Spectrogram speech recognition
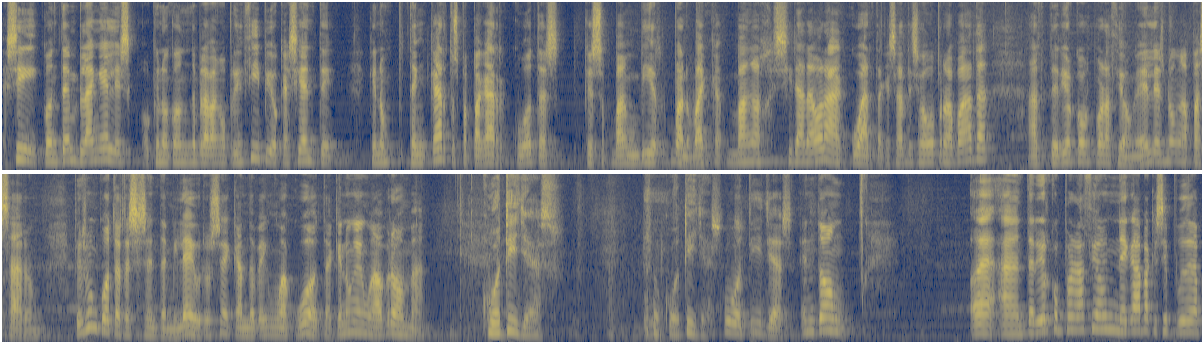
Si contemplan eles o que non contemplaban ao principio, que a xente que non ten cartos para pagar cuotas que van vir, bueno, van, van a xirar agora a cuarta, que xa deixou aprobada a anterior corporación, e eles non a pasaron. Pero son cuotas de 60.000 euros, eh, cando ven unha cuota, que non é unha broma. Cuotillas. Son cuotillas. Cuotillas. Entón, a anterior comparación negaba que se pudera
